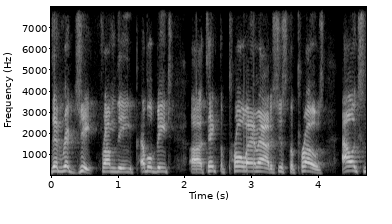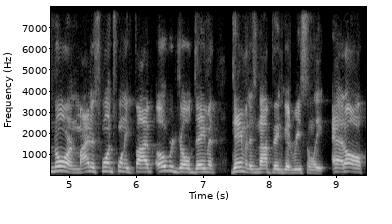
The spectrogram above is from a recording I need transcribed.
Then Rick G from the Pebble Beach. Uh, take the pro am out. It's just the pros. Alex Noren minus 125 over Joel Dahmen. Dahmen has not been good recently at all.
